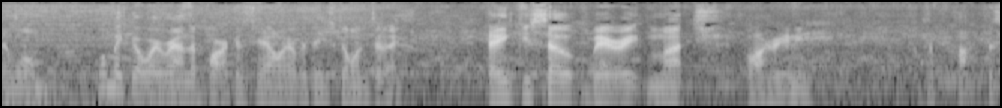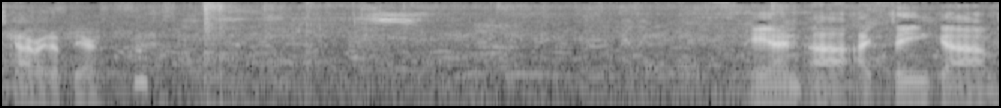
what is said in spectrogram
And we'll we'll make our way around the park and see how everything's going today. Thank you so very much. Let's pop this guy right up there. And uh, I think um,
